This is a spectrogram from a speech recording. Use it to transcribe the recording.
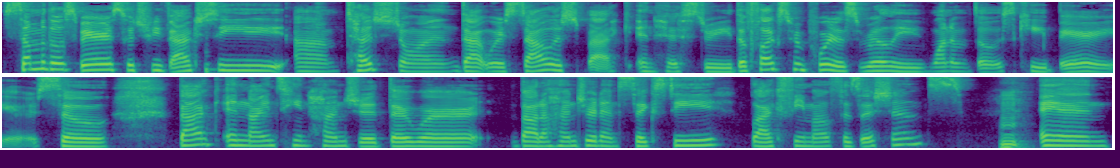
some of those barriers, which we've actually um, touched on, that were established back in history, the Flexner Report is really one of those key barriers. So, back in 1900, there were about 160 Black female physicians. Mm. And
